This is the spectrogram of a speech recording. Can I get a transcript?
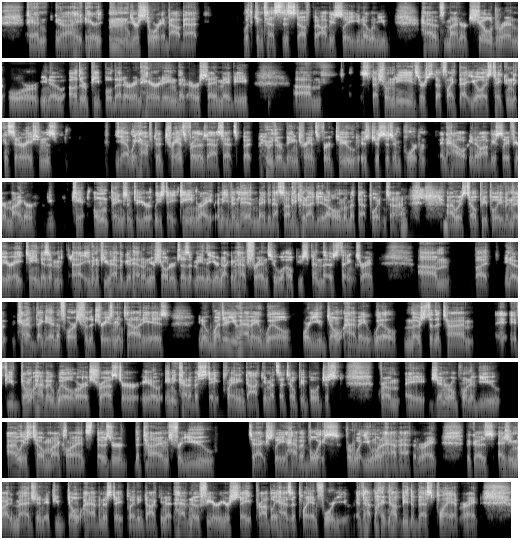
And, you know, I hate to hear your story about that with contested stuff but obviously you know when you have minor children or you know other people that are inheriting that are say maybe um, special needs or stuff like that you always take into considerations yeah we have to transfer those assets but who they're being transferred to is just as important and how you know obviously if you're a minor you can't own things until you're at least 18, right? And even then, maybe that's not a good idea to own them at that point in time. I always tell people, even though you're 18, doesn't uh, even if you have a good head on your shoulders, doesn't mean that you're not going to have friends who will help you spend those things, right? Um, but you know, kind of again, the forest for the trees mentality is, you know, whether you have a will or you don't have a will, most of the time if you don't have a will or a trust or you know any kind of estate planning documents i tell people just from a general point of view I always tell my clients those are the times for you to actually have a voice for what you want to have happen, right? Because as you might imagine, if you don't have an estate planning document, have no fear. Your state probably has a plan for you, and that might not be the best plan, right?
